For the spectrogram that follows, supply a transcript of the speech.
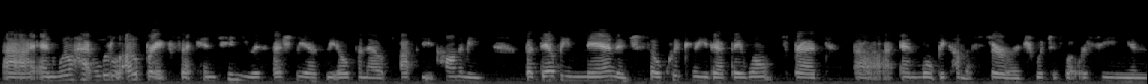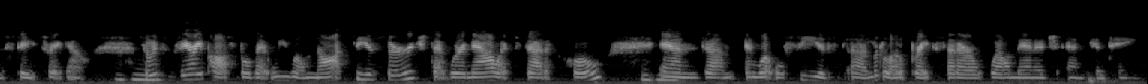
Uh, and we'll have little outbreaks that continue, especially as we open out up the economy. But they'll be managed so quickly that they won't spread uh, and won't become a surge, which is what we're seeing in the states right now. Mm-hmm. So it's very possible that we will not see a surge; that we're now at status quo, mm-hmm. and um, and what we'll see is uh, little outbreaks that are well managed and contained.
